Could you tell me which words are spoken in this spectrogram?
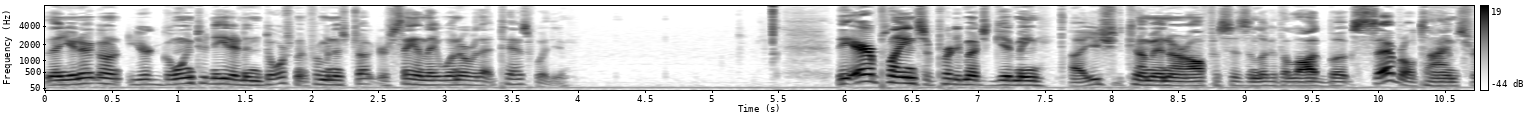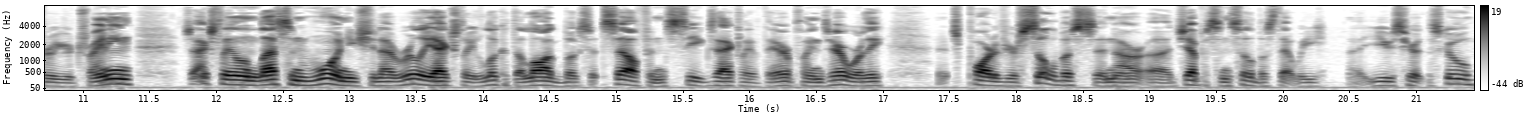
then you're, going, you're going to need an endorsement from an instructor saying they went over that test with you. The airplanes are pretty much given uh, you should come in our offices and look at the logbooks several times through your training. It's actually on lesson one. You should uh, really actually look at the logbooks itself and see exactly if the airplane's airworthy. It's part of your syllabus in our uh, Jeppesen syllabus that we uh, use here at the school.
